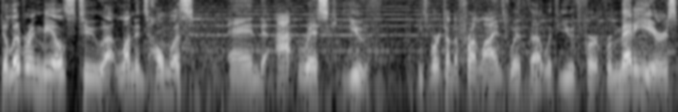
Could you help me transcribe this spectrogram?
delivering meals to uh, London's homeless and at-risk youth. He's worked on the front lines with uh, with youth for, for many years,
